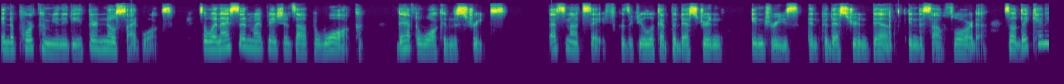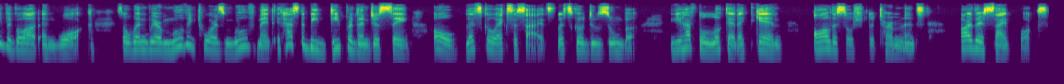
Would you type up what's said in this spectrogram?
In the poor community, there are no sidewalks. So when I send my patients out to walk, they have to walk in the streets. That's not safe because if you look at pedestrian injuries and pedestrian death in the South Florida, so they can't even go out and walk. So when we're moving towards movement, it has to be deeper than just saying, oh, let's go exercise, let's go do Zumba. You have to look at, again, all the social determinants. Are there sidewalks?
